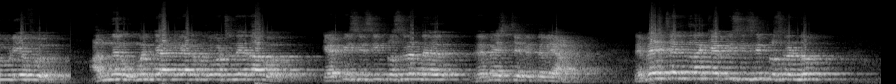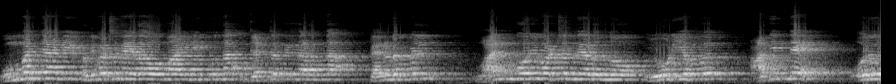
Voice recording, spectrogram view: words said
യു ഡി എഫ് അന്ന് ഉമ്മൻചാണ്ടിയാണ് പ്രതിപക്ഷ നേതാവ്. K P C C president Ramesh ചെന്നിത്തലയാണ്. Ramesh Chennithala K P C C പ്രസിഡന്റും ഉമ്മൻചാണ്ടി പ്രതിപക്ഷ നേതാവുമായിരിക്കുന്ന ഘട്ടത്തിൽ നടന്ന തെരഞ്ഞെടുപ്പിൽ വൻ ഭൂരിപക്ഷം നേടുന്നു യു ഡി എഫ് അതിന്റെ ഒരു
